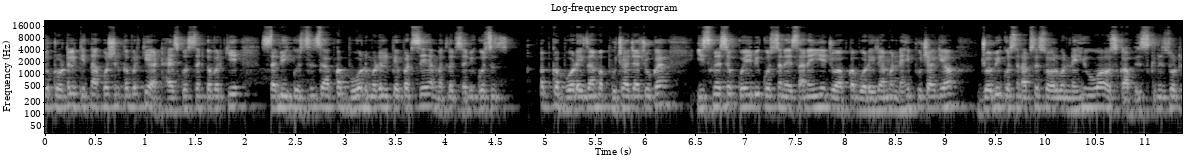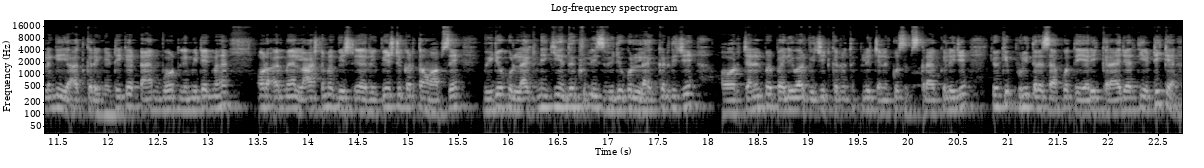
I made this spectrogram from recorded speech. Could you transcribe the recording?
तो टोटल कितना क्वेश्चन कवर किया? अट्ठाईस क्वेश्चन कवर किए। सभी क्वेश्चन आपका बोर्ड मॉडल पेपर से है मतलब सभी क्वेश्चन आपका बोर्ड एग्ज़ाम में पूछा जा चुका है। इसमें से कोई भी क्वेश्चन ऐसा नहीं है जो आपका बोर्ड एग्ज़ाम में नहीं पूछा गया जो भी क्वेश्चन आपसे सॉल्व नहीं हुआ, उसका आप स्क्रीन लेंगे, याद करेंगे, ठीक है? टाइम बहुत लिमिटेड में है। और मैं लास्ट में रिक्वेस्ट करता हूँ आपसे वीडियो को लाइक नहीं किए तो प्लीज़ वीडियो को लाइक कर दीजिए। और चैनल पर पहली बार विज़िट करें तो प्लीज़ चैनल को सब्सक्राइब कर लीजिए, क्योंकि पूरी तरह से आपको तैयारी कराई जाती है, ठीक है?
